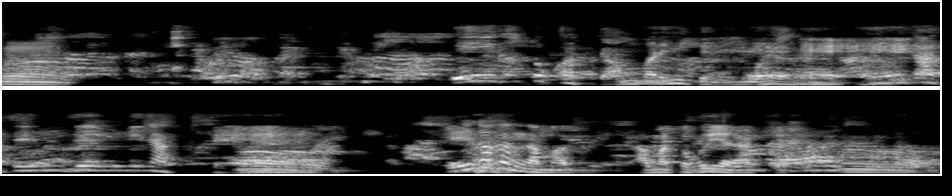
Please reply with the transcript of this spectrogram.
うん。映画とかってあんまり見てる。俺ね、映画全然見なくて、映画館がまずあんま得意じゃなくて、あの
